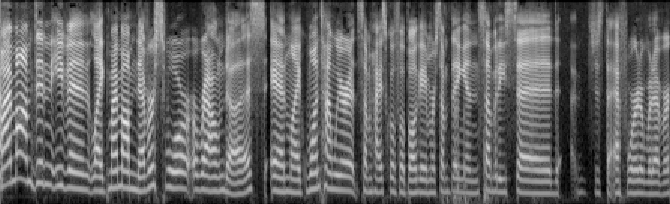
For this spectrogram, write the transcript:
My mom didn't even like my mom never swore around us and like one time we were at some high school football game or something and somebody said just the f word or whatever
